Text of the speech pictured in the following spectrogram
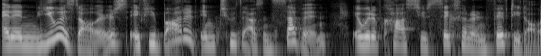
And in US dollars, if you bought it in 2007, it would have cost you $650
